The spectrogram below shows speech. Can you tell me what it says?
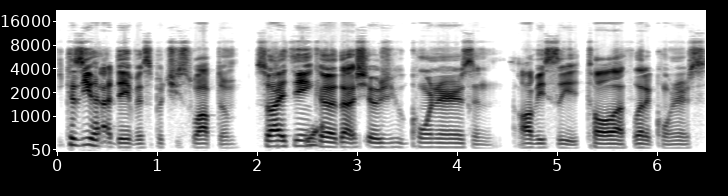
because you had Davis, but you swapped him. So I think yeah. uh, that shows you who corners and obviously tall, athletic corners.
